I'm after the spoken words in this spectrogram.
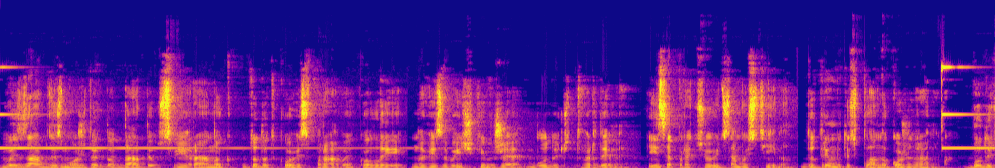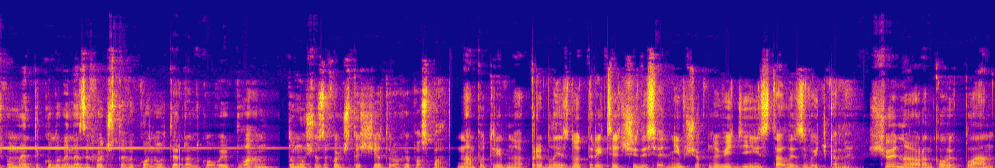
Ви завжди зможете додати у свій ранок додаткові справи, коли нові звички вже будуть твердими і запрацюють самостійно. Дотримуйтесь плану кожен ранок. Будуть моменти, коли ви не захочете виконувати ранковий план, тому що захочете ще трохи поспати. Нам потрібно приблизно 30-60 днів, щоб нові дії стали звичками. Щойно ранковий план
